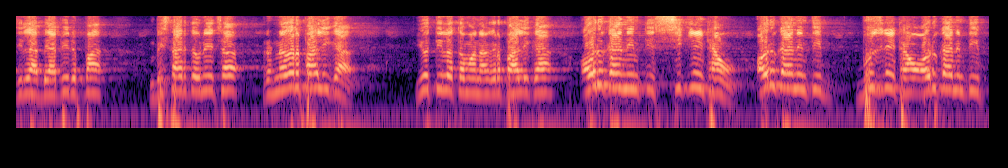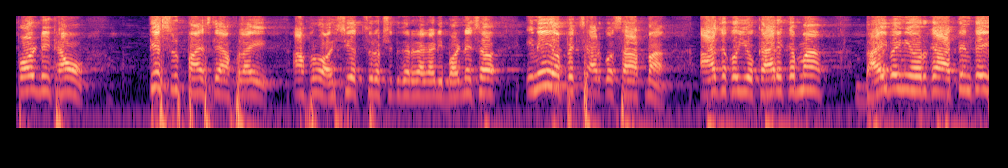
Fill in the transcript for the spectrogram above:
जिल्लाव्यापी रूपमा विस्तारित हुनेछ र नगरपालिका यो तिलोत्तमा नगरपालिका अरूका निम्ति सिक्ने ठाउँ अरूका निम्ति बुझ्ने ठाउँ अरूका निम्ति पढ्ने ठाउँ त्यस रूपमा यसले आफूलाई आफ्नो हैसियत सुरक्षित गरेर अगाडि बढ्नेछ। यिनै अपेक्षाहरूको साथमा आजको यो कार्यक्रममा भाइ बहिनीहरूका अत्यन्तै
